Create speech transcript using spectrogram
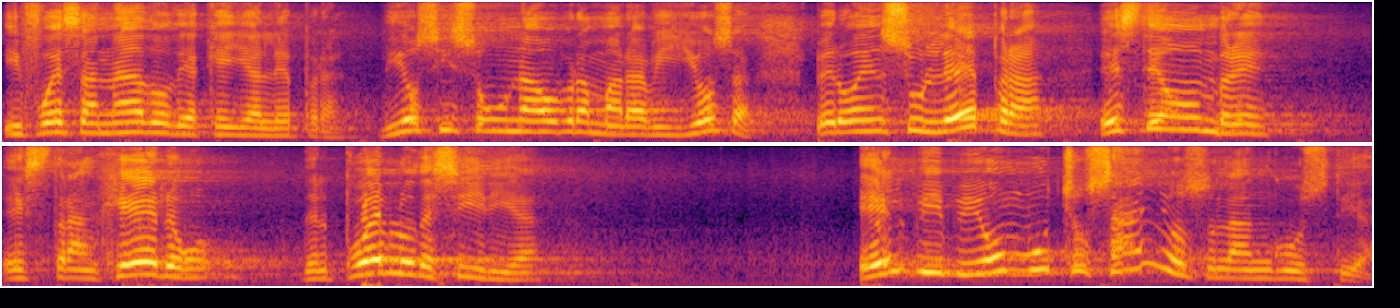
y fue sanado de aquella lepra. Dios hizo una obra maravillosa, pero en su lepra, este hombre extranjero del pueblo de Siria, él vivió muchos años la angustia.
